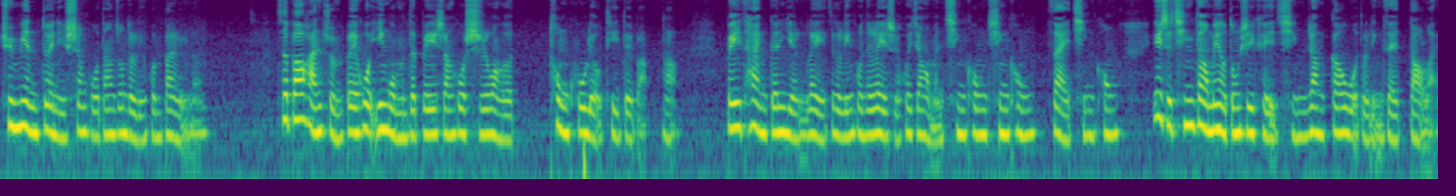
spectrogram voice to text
去面对你生活当中的灵魂伴侣呢？这包含准备或因我们的悲伤或失望而痛哭流涕，对吧？啊。悲叹跟眼泪，这个灵魂的泪水会将我们清空、清空再清空，一直清到没有东西可以清，让高我的灵再到来，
